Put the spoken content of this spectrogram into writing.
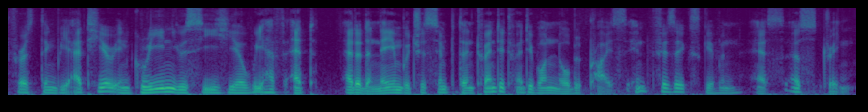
First thing we add here in green, you see here we have add, added a name which is simply the 2021 Nobel Prize in Physics given as a string.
